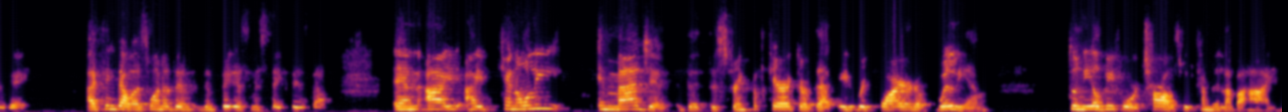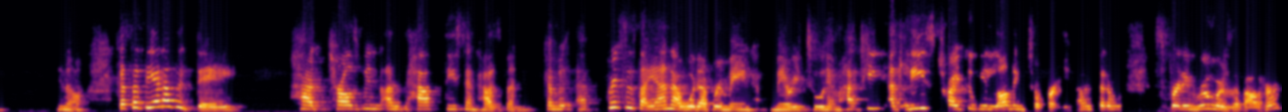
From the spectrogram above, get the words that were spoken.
today. I think that was one of the, the biggest mistakes is that. And I I can only imagine the, the strength of character that it required of William to kneel before Charles with Camilla behind. You know, because at the end of the day, had Charles been a half decent husband, uh, Princess Diana would have remained married to him had he at least tried to be loving to her, you know, instead of spreading rumors about her.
